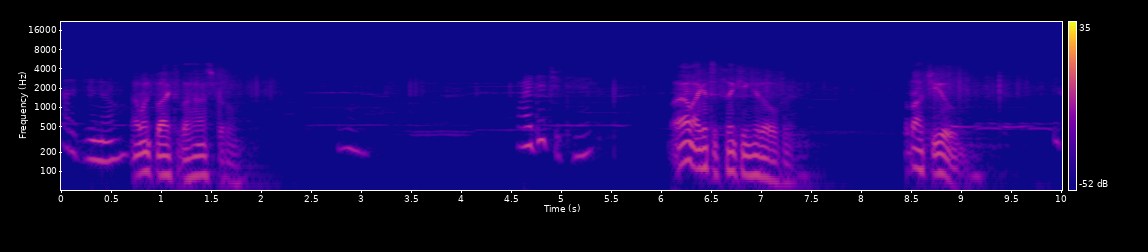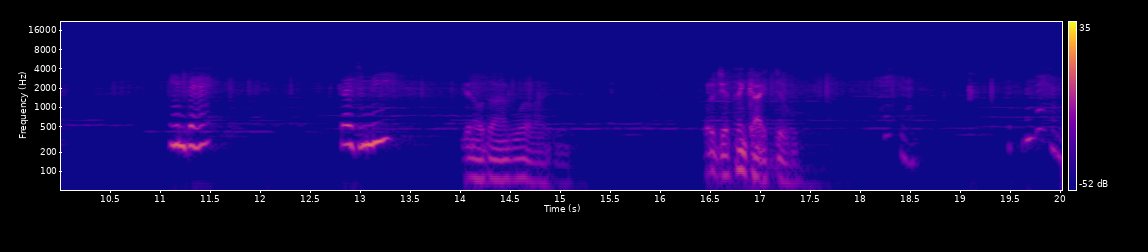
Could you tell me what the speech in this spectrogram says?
How did you know? I went back to the hospital. Oh. Why did you, Ted? Well, I got to thinking it over. About you. You Came back? Because of me? You know darn well I did. What did you think I'd do? Ted, what's the matter?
